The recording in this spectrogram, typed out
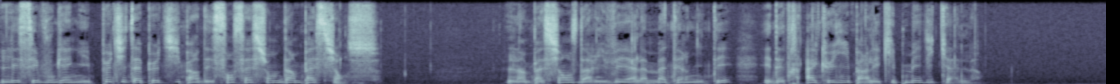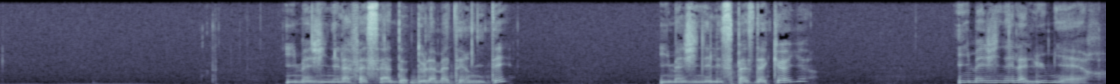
Laissez-vous gagner petit à petit par des sensations d'impatience. L'impatience d'arriver à la maternité et d'être accueilli par l'équipe médicale. Imaginez la façade de la maternité. Imaginez l'espace d'accueil. Imaginez la lumière.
